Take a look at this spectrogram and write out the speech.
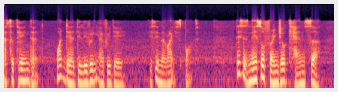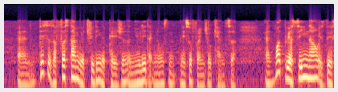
ascertain that what they are delivering every day is in the right spot. This is nasopharyngeal cancer, and this is the first time we are treating the patient, a newly diagnosed nasopharyngeal cancer. And what we are seeing now is this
